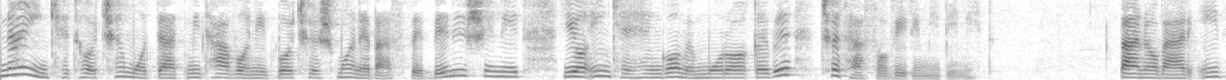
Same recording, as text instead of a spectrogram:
نه اینکه تا چه مدت می توانید با چشمان بسته بنشینید یا اینکه هنگام مراقبه چه تصاویری می بینید. بنابراین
